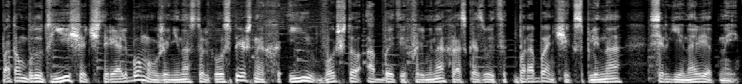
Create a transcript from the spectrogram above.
Потом будут еще четыре альбома, уже не настолько успешных, и вот что об этих временах рассказывает барабанщик «Сплина» Сергей Наветный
